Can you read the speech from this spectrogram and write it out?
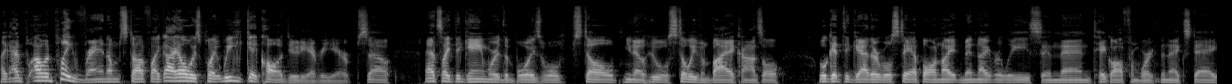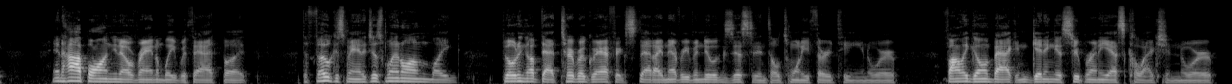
Like I, I would play random stuff. Like I always play. We get Call of Duty every year, so that's like the game where the boys will still, you know, who will still even buy a console. We'll get together. We'll stay up all night, midnight release, and then take off from work the next day, and hop on, you know, randomly with that. But the focus, man, it just went on like building up that TurboGrafx that I never even knew existed until 2013, or finally going back and getting a Super NES collection, or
